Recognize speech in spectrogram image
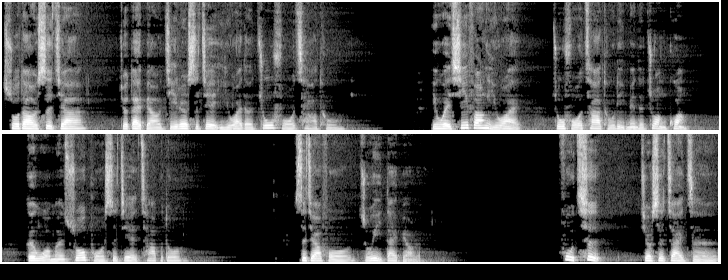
说到释迦，就代表极乐世界以外的诸佛刹土。因为西方以外诸佛刹土里面的状况，跟我们娑婆世界差不多，释迦佛足以代表了。复次就是再者，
